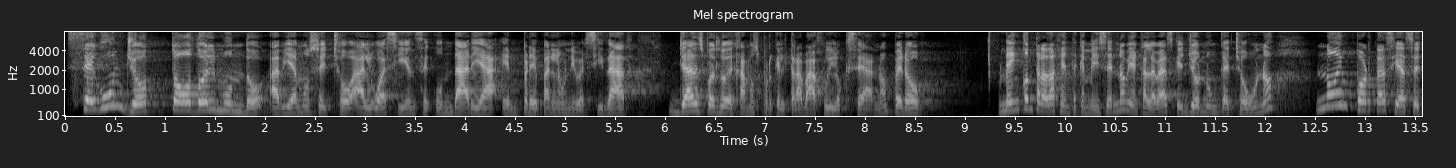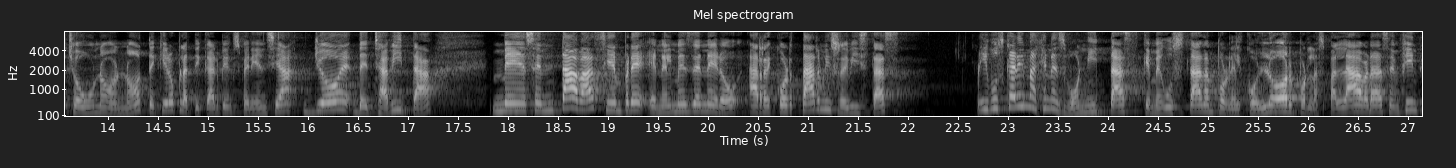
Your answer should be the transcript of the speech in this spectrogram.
Según yo, todo el mundo habíamos hecho algo así en secundaria, en prepa, en la universidad. Ya después lo dejamos porque el trabajo y lo que sea, ¿no? Pero me he encontrado a gente que me dice, no, Bianca, la verdad es que yo nunca he hecho uno. No importa si has hecho uno o no, te quiero platicar mi experiencia. Yo eh, de chavita me sentaba siempre en el mes de enero a recortar mis revistas y buscar imágenes bonitas que me gustaran por el color, por las palabras, en fin.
